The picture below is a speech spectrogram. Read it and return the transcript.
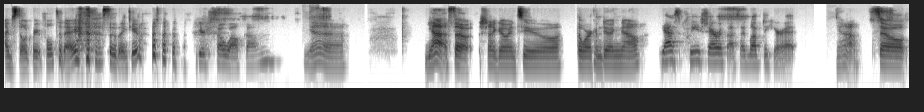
i'm still grateful today so thank you. You're so welcome. Yeah. Yeah so should i go into the work i'm doing now? Yes please share with us. I'd love to hear it. Yeah so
